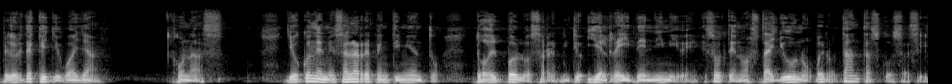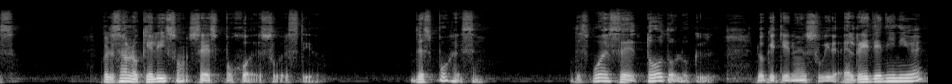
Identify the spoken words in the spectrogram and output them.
Pero ahorita que llegó allá, Jonás, llegó con el mensaje al arrepentimiento, todo el pueblo se arrepintió y el rey de Nínive, eso ordenó hasta ayuno, bueno, tantas cosas hizo. Pero ¿saben lo que él hizo? Se despojó de su vestido. Despójese. Despójese de todo lo que, lo que tiene en su vida. El rey de Nínive,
